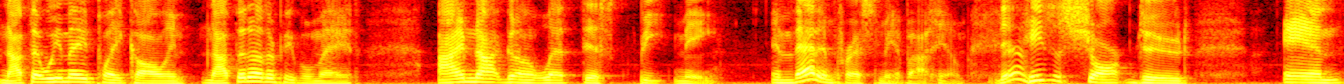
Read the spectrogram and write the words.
Not that we made play calling, not that other people made. I'm not going to let this beat me. And that impressed me about him. Yeah. He's a sharp dude. And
